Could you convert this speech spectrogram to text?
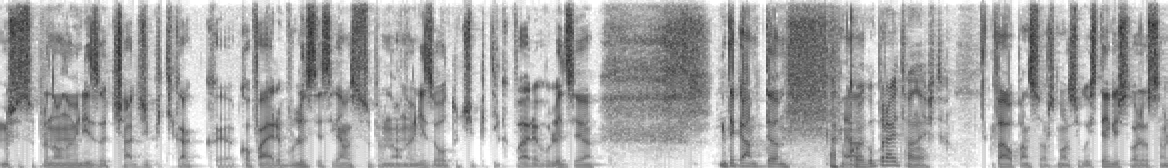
имаше супер много новини за чат GPT, как, каква е революция, сега има супер много новини за Auto GPT, каква е революция. И така, тъ, а, а кой го прави това нещо? Това е open source, може да си го изтеглиш, сложил съм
